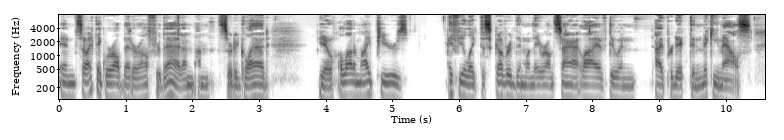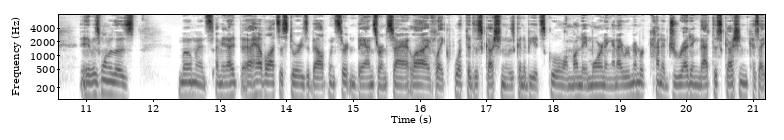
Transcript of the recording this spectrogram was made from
And so I think we're all better off for that. I'm, I'm sort of glad you know, a lot of my peers, I feel like discovered them when they were on Saturday Night Live doing I Predict and Mickey Mouse. It was one of those moments. I mean, I, I have lots of stories about when certain bands are on Saturday Night Live, like what the discussion was going to be at school on Monday morning. And I remember kind of dreading that discussion because I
